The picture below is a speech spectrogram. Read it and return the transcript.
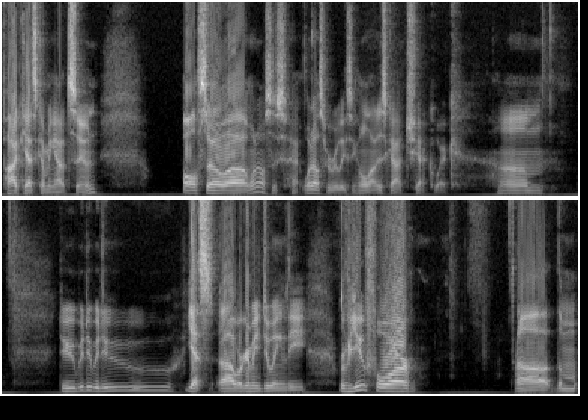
podcast coming out soon. Also, uh, what else is what else we're releasing? Hold on, I just got to check quick. Um, doo doo doo. Yes, uh, we're going to be doing the review for uh, the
